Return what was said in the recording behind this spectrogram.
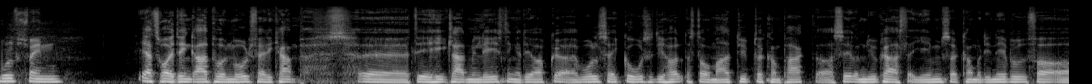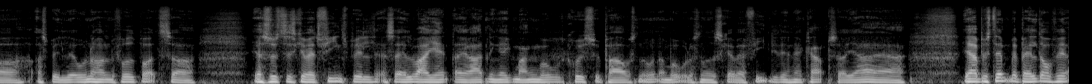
Wolves-fanen? Jeg tror i den grad på en målfattig kamp. Øh, det er helt klart min læsning, og det opgør, at Wolves er ikke gode til de hold, der står meget dybt og kompakt, og selvom Newcastle er hjemme, så kommer de næppe ud for at, at spille underholdende fodbold, så jeg synes, det skal være et fint spil. Altså alle varianter i retning af ikke mange mål, kryds ved pausen, under mål og sådan noget, skal være fint i den her kamp, så jeg er, jeg er bestemt med Baldorf her.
